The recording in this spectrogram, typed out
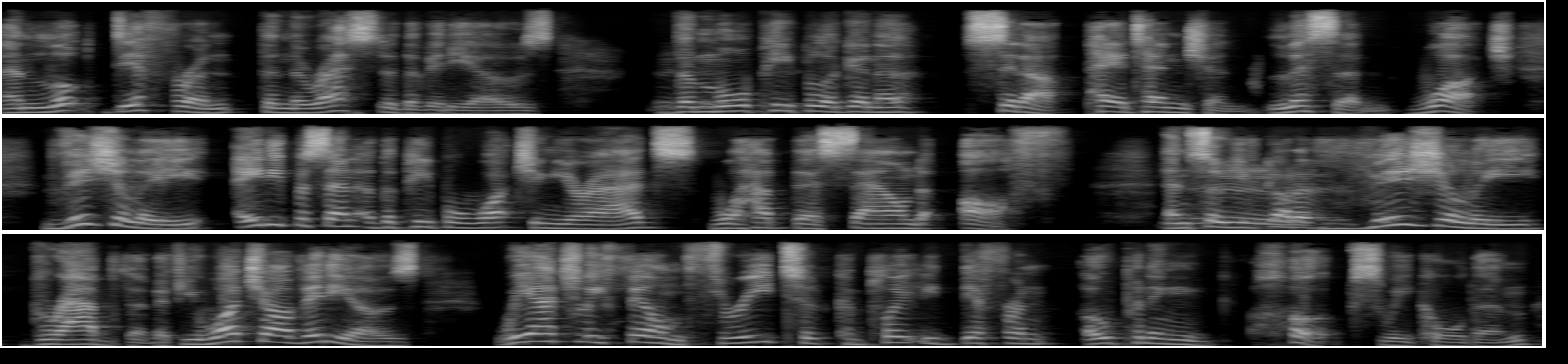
and look different than the rest of the videos, the mm-hmm. more people are going to sit up, pay attention, listen, watch. Visually, 80% of the people watching your ads will have their sound off. And so mm. you've got to visually grab them. If you watch our videos, we actually film three to completely different opening hooks, we call them,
